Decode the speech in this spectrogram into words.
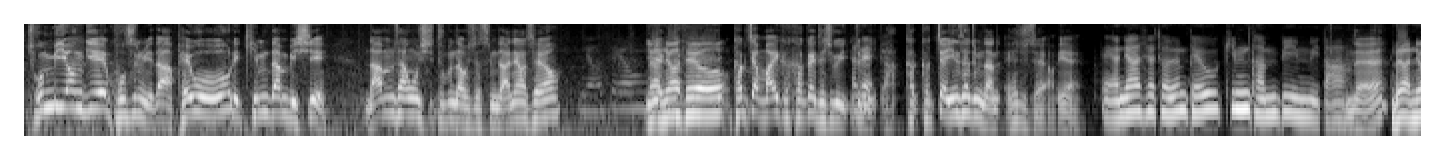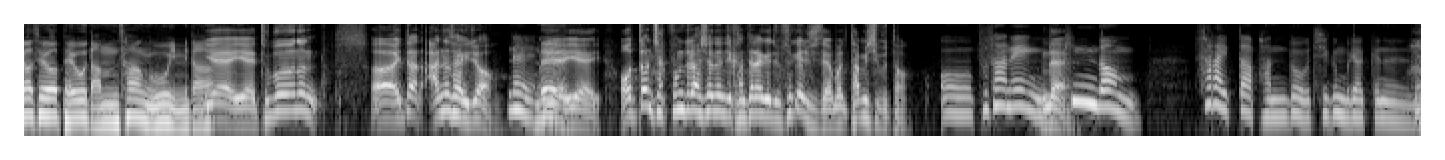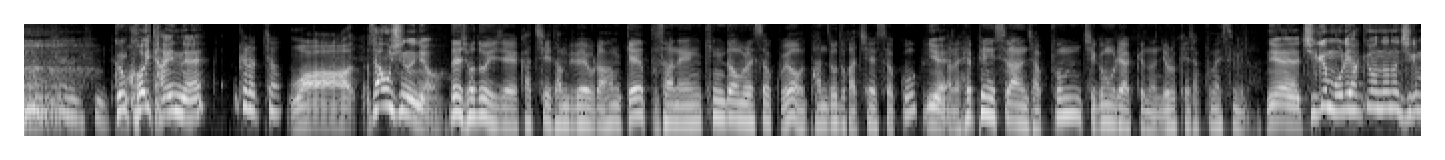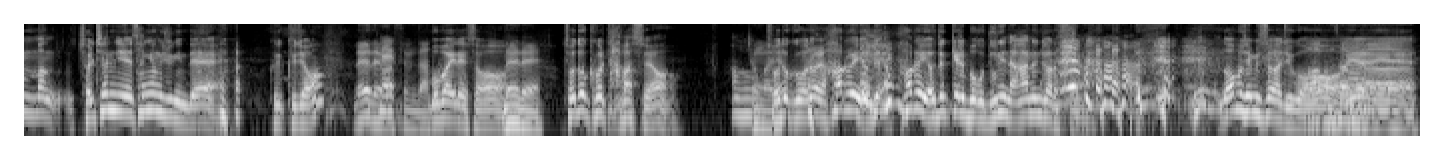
좀비 연기의 고수입니다. 배우 우리 김담비 씨, 남상우 씨 두 분 나오셨습니다. 안녕하세요. 안녕하세요. 네, 안녕하세요. 각 자 마이크 가까이 대시고 좀 네. 가- 각자 인사 좀 나- 해주세요. 예. 네, 안녕하세요. 저는 배우 김담비입니다. 네. 네, 안녕하세요. 배우 남상우입니다. 예, 예. 두 분은 어, 일단 아는 사이죠. 네. 네. 예, 예. 어떤 작품들 하셨는지 간단하게 좀 소개해 주세요. 먼저 담비 씨부터. 어, 부산행, 네. 킹덤, 살아있다, 반도, 지금 우리 학교는 출연을 했습니다. 그럼 거의 다 했네. 그렇죠. 와, 상우 씨는요? 네, 저도 이제 같이 담비 배우랑 함께 부산행 킹덤을 했었고요. 반도도 같이 했었고, 예. 그다음에 해피니스라는 작품, 지금 우리 학교는 이렇게 작품 했습니다. 예, 지금 우리 학교는 지금 막 절찬리에 상영 중인데, 그, 그죠? 네, 네, 네. 맞습니다. 모바일에서. 네, 네. 저도 그걸 다 봤어요. 어, 정말요? 저도 그거를 하루에 여덟, 하루에 여덟 개를 보고 눈이 나가는 줄 알았어요. 너무 재밌어가지고. 아, 감사합니다. 예, 예.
